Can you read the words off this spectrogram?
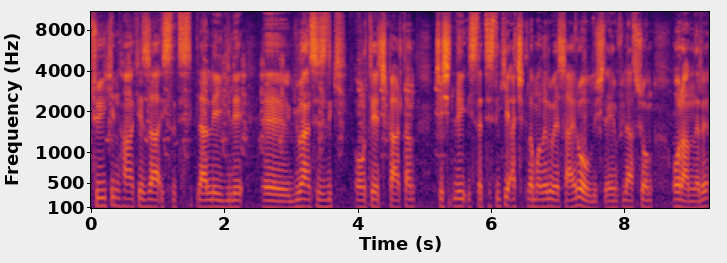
TÜİK'in hakeza istatistiklerle ilgili e, güvensizlik ortaya çıkartan çeşitli istatistiki açıklamaları vesaire oldu. İşte enflasyon oranları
